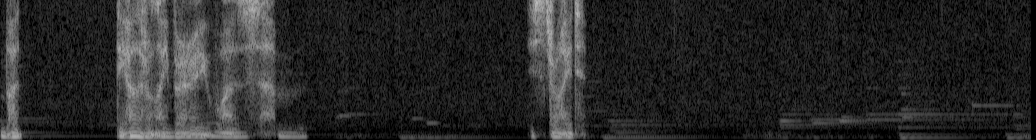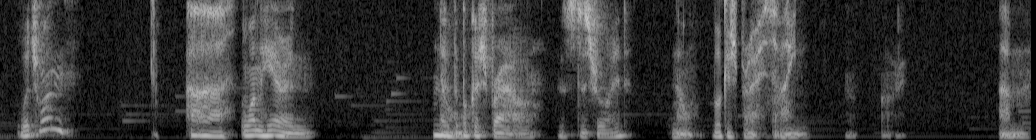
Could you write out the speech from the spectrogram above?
but the other library was um, destroyed. Which one? Uh, The one here in no, the Bookish Brow is destroyed. no, Bookish Brow is fine. All right. Um,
